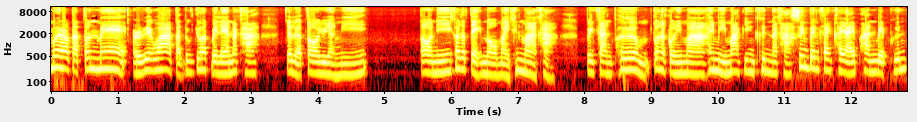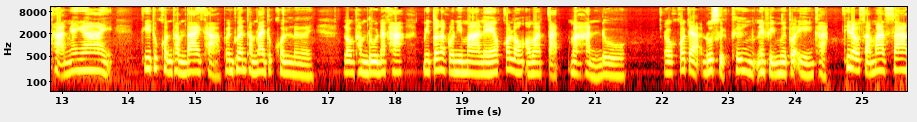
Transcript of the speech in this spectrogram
เมื่อเราตัดต้นแม่หรือเรียกว่าตัดยุกยอดไปแล้วนะคะ จะเหลือตออยู่อย่างนี้ตอนนี้ก็จะแตกหน่อใหม่ขึ้นมาค่ะ เป็นการเพิ่มต้นอะโกรนิมาให้มีมากยิ่งขึ้นนะคะ ซึ่งเป็นการขยายพันธุ์แบบพื้นฐานง่าย ๆ ที่ทุกคนทำได้ค่ะ เพื่อนๆทำได้ทุกคนเลย ลองทำดูนะคะ มีต้นอะโกรนิมาแล้วก็ลองเอามาตัดมาหั่นดู เราก็จะรู้สึกทึ่งในฝีมือตัวเองค่ะ ที่เราสามารถสร้าง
